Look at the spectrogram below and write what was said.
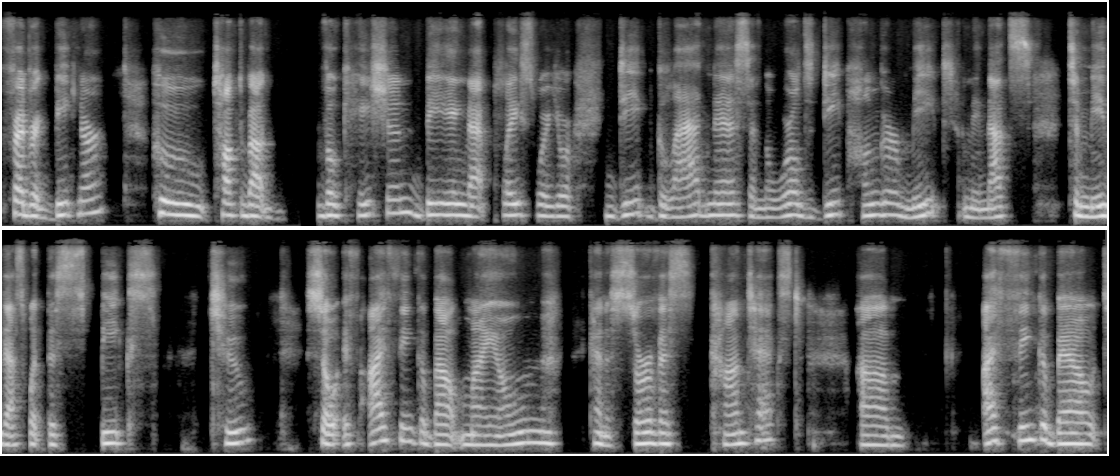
Frederick Buechner, who talked about vocation being that place where your deep gladness and the world's deep hunger meet. I mean, that's to me, that's what this speaks to. So if I think about my own kind of service context, um, I think about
